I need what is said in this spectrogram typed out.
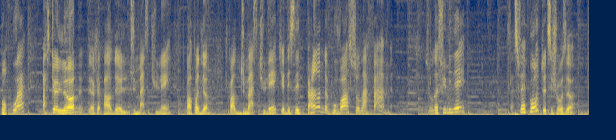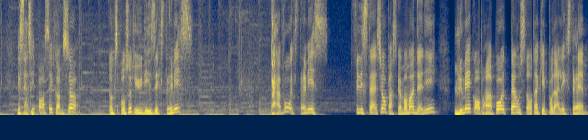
Pourquoi? Parce que l'homme, là, je parle du masculin, je parle pas de l'homme, je parle du masculin qui a décidé de prendre le pouvoir sur la femme, sur le féminin. Ça se fait pas, toutes ces choses-là. Mais ça s'est passé comme ça. Donc, c'est pour ça qu'il y a eu des extrémistes. Bravo, extrémistes. Félicitations, parce qu'à un moment donné, l'humain comprend pas tant aussi longtemps qu'il n'est pas dans l'extrême.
